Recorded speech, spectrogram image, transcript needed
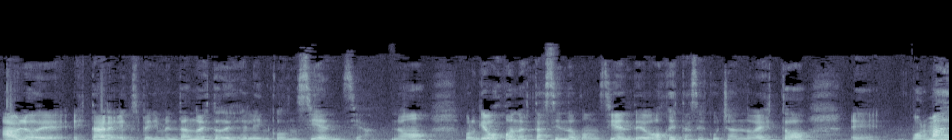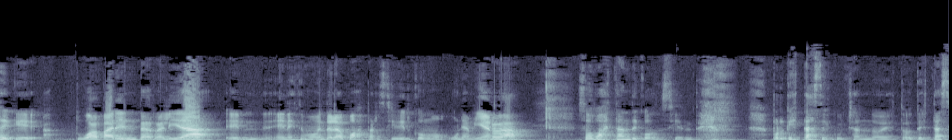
hablo de estar experimentando esto desde la inconsciencia, ¿no? Porque vos cuando estás siendo consciente, vos que estás escuchando esto, eh, por más de que tu aparente realidad en, en este momento la puedas percibir como una mierda, sos bastante consciente, porque estás escuchando esto, te estás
